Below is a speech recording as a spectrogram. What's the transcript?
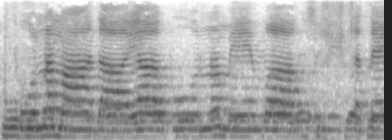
पूर्णमादाय पूर्णमेवावशिष्यते।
